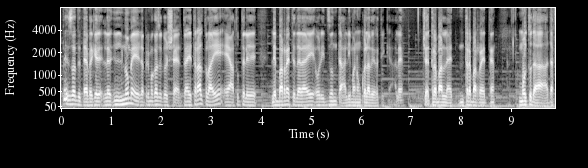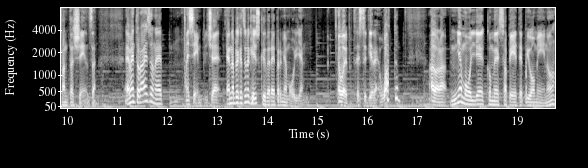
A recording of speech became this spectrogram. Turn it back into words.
Pensate te, perché il nome è la prima cosa che ho scelto. E tra l'altro la E ha tutte le, le barrette della E orizzontali, ma non quella verticale. Cioè tre, ballette, tre barrette molto da, da fantascienza. Event Horizon è, è, semplice, è un'applicazione che io scriverei per mia moglie. E voi potreste dire, what? Allora, mia moglie, come sapete più o meno,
